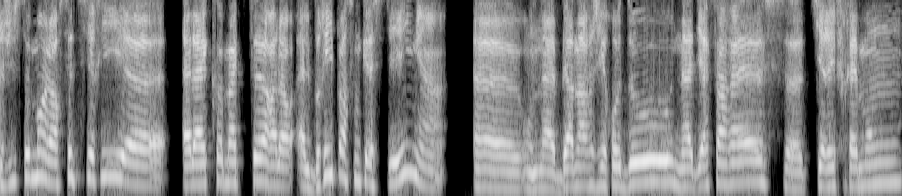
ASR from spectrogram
justement, alors cette série, elle a comme acteur, alors elle brille par son casting. Euh, on a Bernard Giraudot, Nadia Fares, euh, Thierry Frémont,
